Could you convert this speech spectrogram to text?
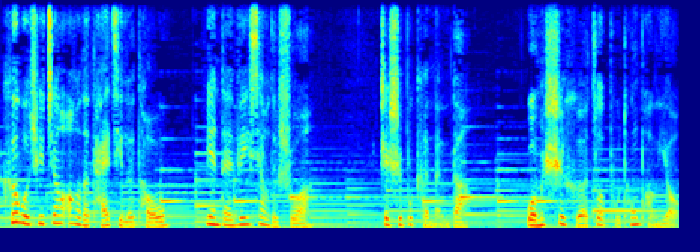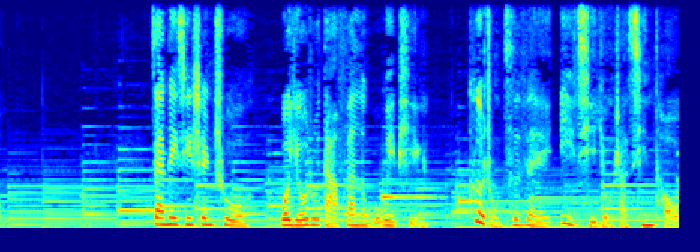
可我却骄傲地抬起了头，面带微笑地说：“这是不可能的。”我们适合做普通朋友。在内心深处，我犹如打翻了五味瓶，各种滋味一起涌上心头，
